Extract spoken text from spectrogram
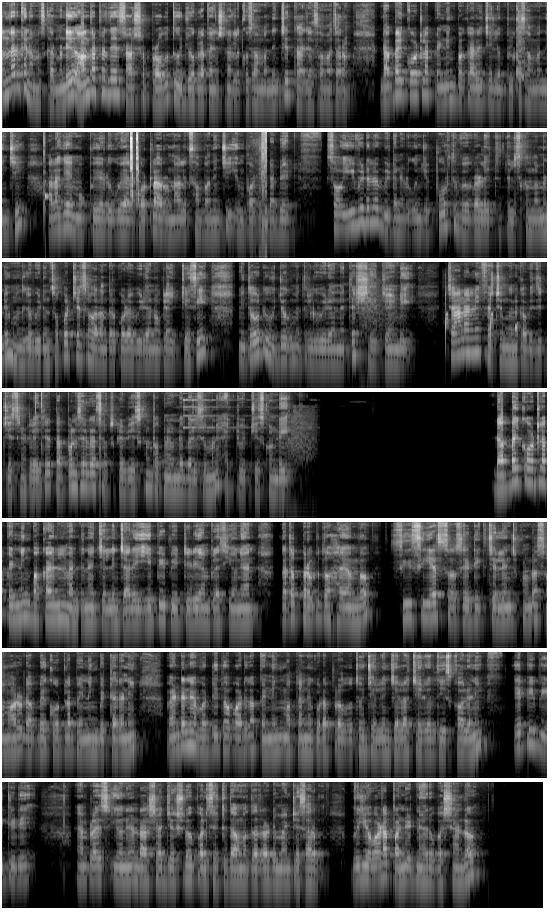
అందరికీ నమస్కారం అండి. ఆంధ్రప్రదేశ్ రాష్ట్ర ప్రభుత్వ ఉద్యోగుల పెన్షనర్లకు సంబంధించి తాజా సమాచారం. డెబ్బై కోట్ల పెండింగ్ బకాయిల చెల్లింపులకు సంబంధించి అలాగే ముప్పై ఏడు వేల కోట్ల రుణాలకు సంబంధించి ఇంపార్టెంట్ అప్డేట్. సో ఈ వీడియోలో వీటన్నిటి గురించి పూర్తి వివరాలు అయితే తెలుసుకుందామండి. ముందుగా వీడియోని సపోర్ట్ చేసే వారందరూ కూడా వీడియోను ఒక లైక్ చేసి మీ తోటి ఉద్యోగ మిత్రులకు వీడియోని అయితే షేర్ చేయండి. ఛానల్ని ఫస్ట్ టైం కనుక విజిట్ చేసినట్లయితే తప్పనిసరిగా సబ్స్క్రైబ్ చేసుకుని పక్కన ఉండే బెల్ సిమ్మని యాక్టివేట్ చేసుకోండి. డెబ్బై కోట్ల పెండింగ్ బకాయిలను వెంటనే చెల్లించాలి. ఏపీ పీటీడీ ఎంప్లస్ యూనియన్ గత ప్రభుత్వ హయాంలో సిసిఎస్ సొసైటీకి చెల్లించకుండా సుమారు డెబ్బై కోట్ల పెండింగ్ పెట్టారని వెంటనే వడ్డీతో పాటుగా పెండింగ్ మొత్తాన్ని కూడా ప్రభుత్వం చెల్లించేలా చర్యలు తీసుకోవాలని ఏపీపీటీడీ ఎంప్లాయీస్ యూనియన్ రాష్ట్ర అధ్యక్షులు పలిశెట్టి దామోదర్రావు డిమాండ్ చేశారు. విజయవాడ పండిట్ నెహ్రూ బస్టాండ్లో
